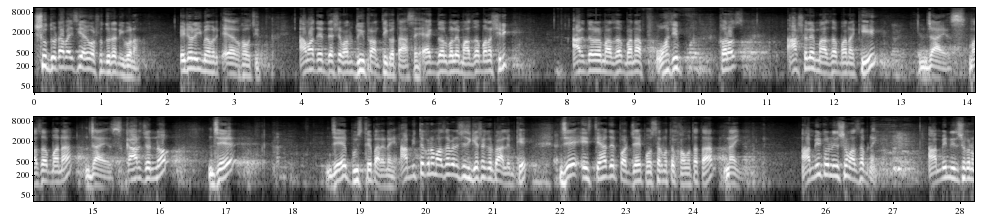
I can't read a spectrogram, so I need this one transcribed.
শুদ্ধটা পাইছি, আমি অশুদ্ধটা নিব না। এটা হলো ইমামের হওয়া উচিত। আমাদের দেশে মানুষ দুই প্রান্তিকতা আছে। এক দল বলে মাঝাব মানা শিরিক আর ধরনের মাঝাব বানা ওয়াজিব খরচ। আসলে মাঝাব মানা কি? জায়েজ। মাঝাব মানা জায়েজ। কার জন্য? যে যে বুঝতে পারে নাই। আমি তো কোনো মাঝাবের এসে জিজ্ঞাসা করবে আলেমকে, যে ইস্তেহাদের পর্যায়ে পৌঁছার মতো ক্ষমতা তার নাই। আমির কোনো নিজস্ব মাঝাব নাই। আমি নিজস্ব কোনো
